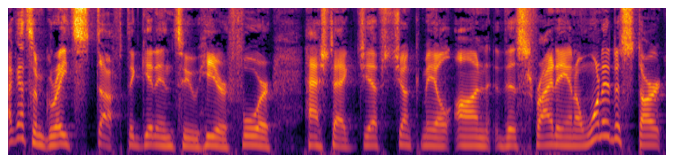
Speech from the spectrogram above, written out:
I got some great stuff to get into here for hashtag Jeff's Junk Mail on this Friday, and I wanted to start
